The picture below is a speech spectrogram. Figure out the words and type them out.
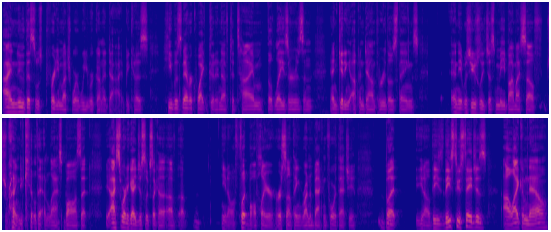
I knew this was pretty much where we were going to die because he was never quite good enough to time the lasers and and getting up and down through those things. And it was usually just me by myself trying to kill that last boss. That I swear to God, just looks like a, a, a you know a football player or something running back and forth at you. But you know these these two stages, I like them now,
